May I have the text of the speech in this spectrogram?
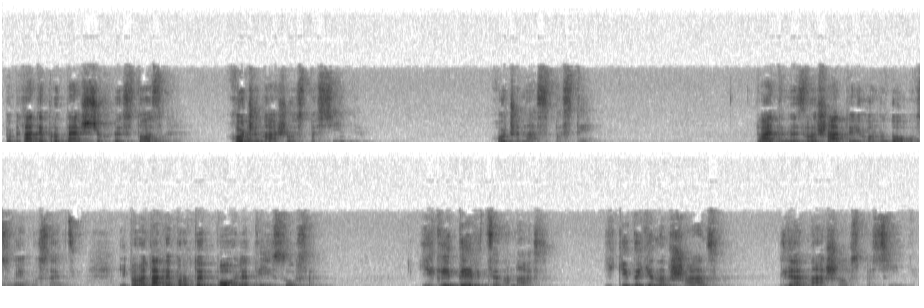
Пам'ятати про те, що Христос хоче нашого спасіння, хоче нас спасти. Давайте не залишати його надовго в своєму серці. І пам'ятати про той погляд Ісуса, який дивиться на нас, який дає нам шанс для нашого спасіння.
